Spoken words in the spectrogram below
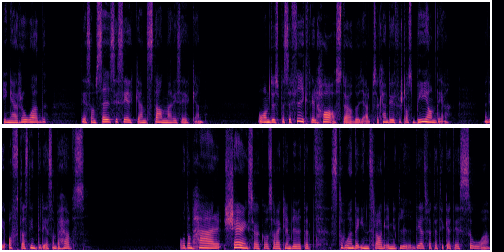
inga råd. Det som sägs i cirkeln stannar i cirkeln. Och om du specifikt vill ha stöd och hjälp så kan du ju förstås be om det. Men det är oftast inte det som behövs. Och de här sharing circles har verkligen blivit ett stående inslag i mitt liv. Dels för att jag tycker att det är så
